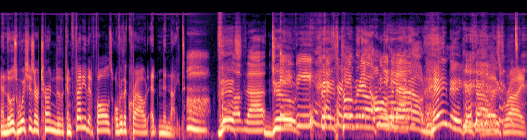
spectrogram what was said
and those wishes are turned into the confetti that falls over the crowd at midnight. This love that. dude AB has is her name coming written out, all over that. out. Haymakers, Alex. That's right.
